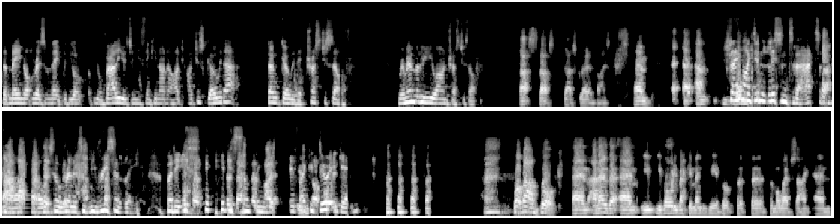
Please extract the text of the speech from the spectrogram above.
that may not resonate with your your values, and you're thinking, oh no, I'll, I'll just go with that. Don't go with it. Trust yourself. Remember who you are and trust yourself. That's that's that's great advice. Um, and shame one... I didn't listen to that until relatively recently, but it is it is something that if I could do it again. what about a book? Um, I know that um, you, have already recommended me a book for, for, for my website. Um,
